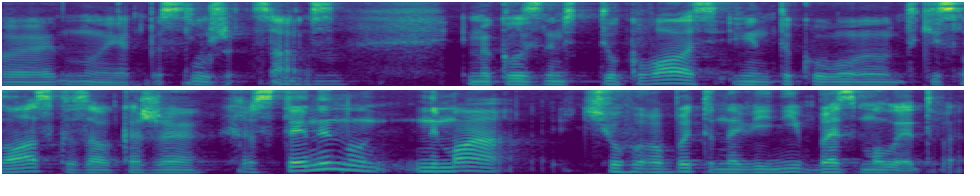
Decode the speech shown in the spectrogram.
е, ну, якби служить зараз. Mm-hmm. І ми коли з ним спілкувалися, і він таку, такі слова сказав: каже: Християнину нема чого робити на війні без молитви.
